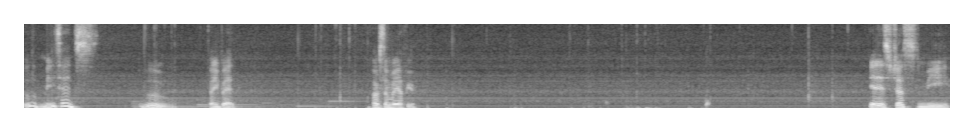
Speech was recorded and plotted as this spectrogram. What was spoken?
Ooh, mini tents. Ooh, funny bed. Oh, somebody up here. It is just me.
